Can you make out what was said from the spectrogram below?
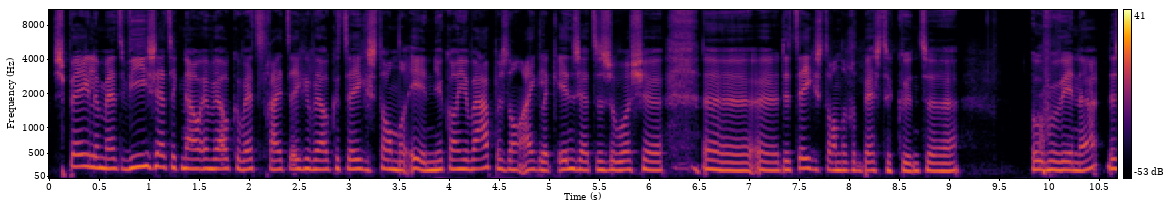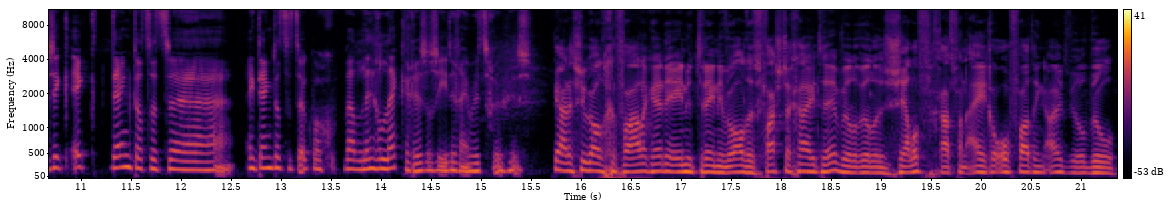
spelen met wie zet ik nou in welke wedstrijd tegen welke tegenstander in. Je kan je wapens dan eigenlijk inzetten zoals je uh, uh, de tegenstander het beste kunt uh, overwinnen. Dus ik, ik, denk dat het, ik denk dat het ook wel, wel heel lekker is als iedereen weer terug is. Ja, dat is natuurlijk altijd gevaarlijk. Hè? De ene trainer wil altijd vastigheid, hè? Wil, wil zelf, gaat van eigen opvatting uit, wil, wil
